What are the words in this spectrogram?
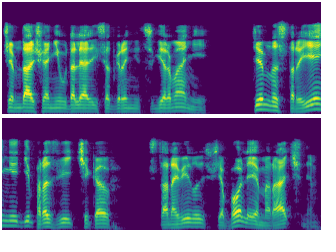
чем дальше они удалялись от границ Германии, тем настроение дипразведчиков становилось все более мрачным.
